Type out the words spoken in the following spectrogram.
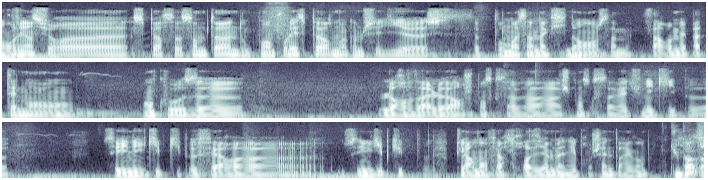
On revient sur euh, Spurs Southampton. Donc pour, pour, les Spurs, moi comme je t'ai dit, euh, pour moi c'est un accident. Ça me ça remet pas tellement en, cause euh, leur valeur. Je pense que ça va, je pense que ça va être une équipe. c'est une équipe qui peut faire. c'est une équipe qui peut clairement faire troisième l'année prochaine, par exemple. Tu penses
